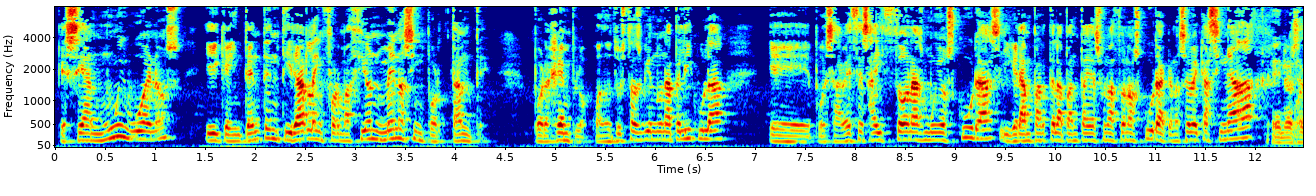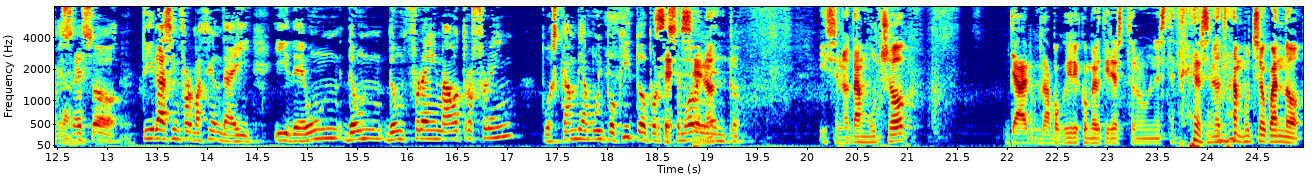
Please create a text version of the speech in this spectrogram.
que sean muy buenos y que intenten tirar la información menos importante. Por ejemplo, cuando tú estás viendo una película, eh, pues a veces hay zonas muy oscuras y gran parte de la pantalla es una zona oscura que no se ve casi nada. pues eso, tiras información de ahí. Y de un, de, un, de un frame a otro frame, pues cambia muy poquito porque se, mueve lento. Y se nota mucho ya tampoco quiero convertir esto en un este, pero se nota mucho cuando,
